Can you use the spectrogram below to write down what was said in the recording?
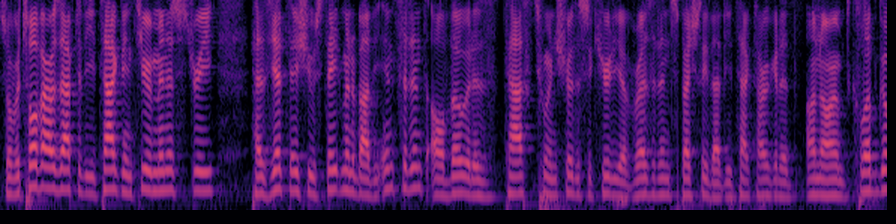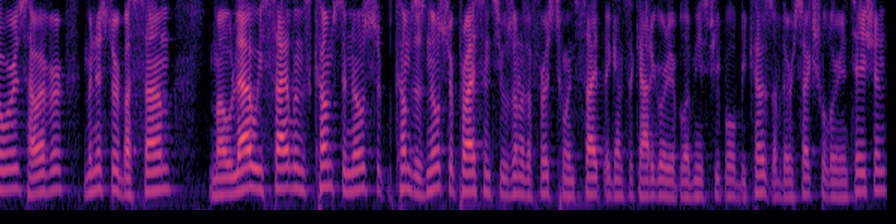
So over 12 hours after the attack, the Interior Ministry has yet to issue a statement about the incident, although it is tasked to ensure the security of residents, especially that the attack targeted unarmed clubgoers. However, Minister Bassam Maulawi's silence comes, to no comes as no surprise since he was one of the first to incite against the category of Lebanese people because of their sexual orientation.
